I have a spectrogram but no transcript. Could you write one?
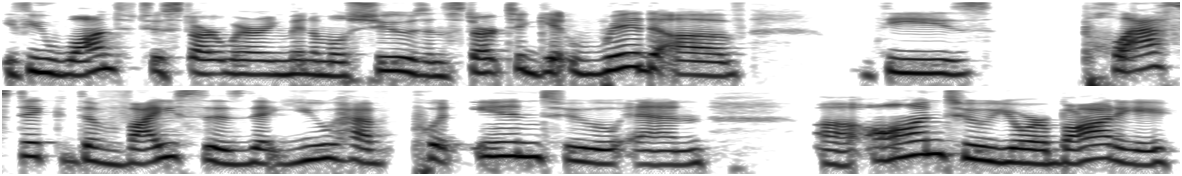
If you want to start wearing minimal shoes and start to get rid of these plastic devices that you have put into and uh, onto your body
